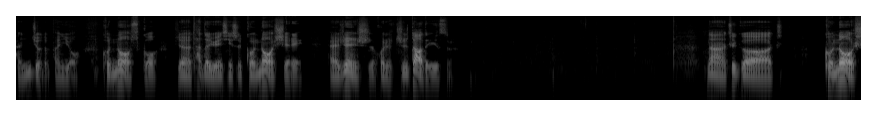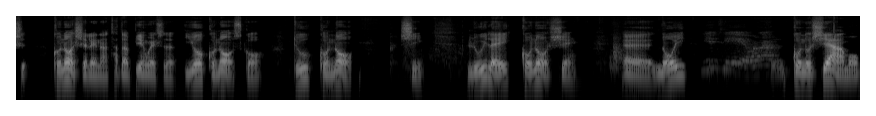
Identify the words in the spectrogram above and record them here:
很久的朋友，conosco，呃，它的原型是 conoscere，呃，认识或者知道的意思。那这个 conosce。Conosce 呢，它的变位是 io conosco，tu conosci，lui lei conosce，呃，noi conosciamo，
